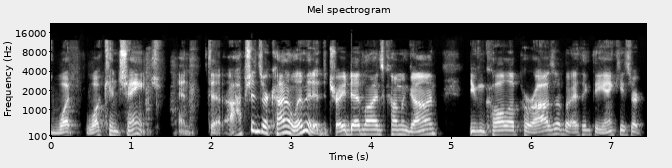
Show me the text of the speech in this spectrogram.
what what can change and the options are kind of limited the trade deadline's come and gone you can call up Peraza, but I think the Yankees are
